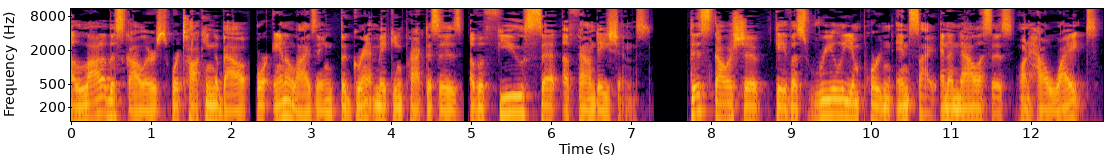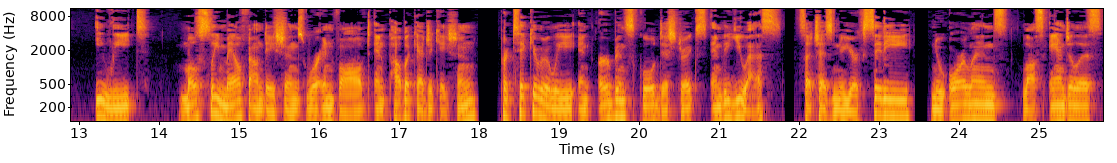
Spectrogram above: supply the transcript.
a lot of the scholars were talking about or analyzing the grant making practices of a few set of foundations. This scholarship gave us really important insight and analysis on how white, elite, mostly male foundations were involved in public education, particularly in urban school districts in the U.S., such as New York City, New Orleans, Los Angeles,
